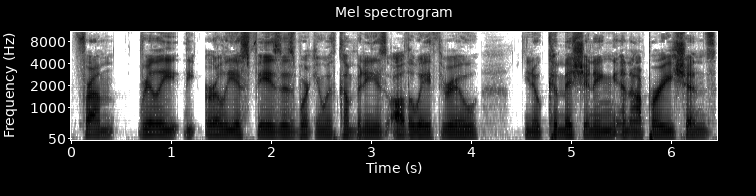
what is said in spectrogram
from really the earliest phases working with companies all the way through, you know, commissioning and operations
